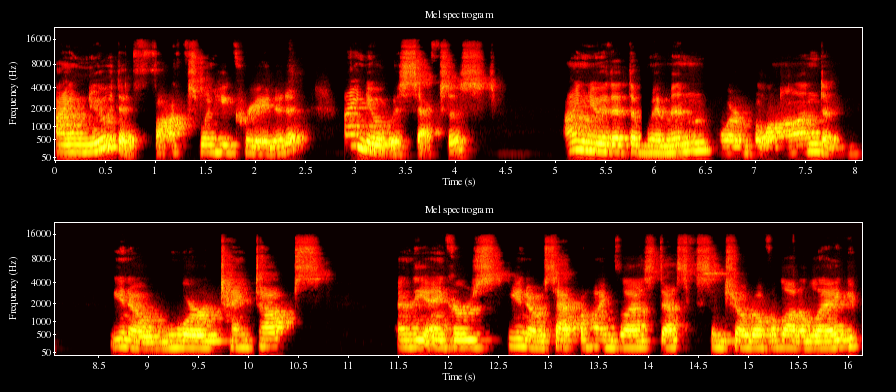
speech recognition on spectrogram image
I knew that Fox, when he created it, I knew it was sexist. I knew that the women were blonde and, you know, wore tank tops, and the anchors, you know, sat behind glass desks and showed off a lot of leg.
